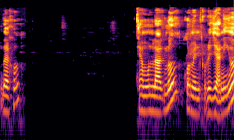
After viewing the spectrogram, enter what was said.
দেখো। কেমন লাগল কমেন্ট করে জানিও।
